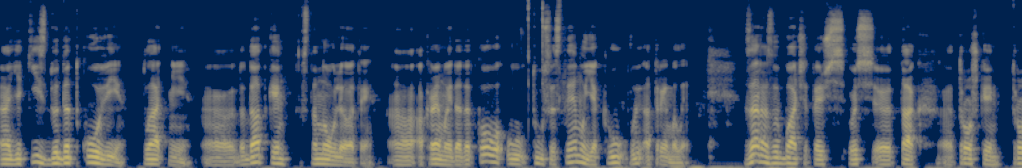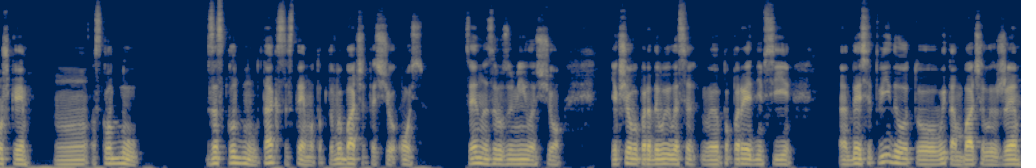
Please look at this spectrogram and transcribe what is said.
е, якісь додаткові платні е, додатки встановлювати е, окремо і додатково у ту систему, яку ви отримали. Зараз ви бачите ось, е, так трошки, трошки складну, заскладну так, систему. Тобто ви бачите, що ось це незрозуміло, що якщо ви передивилися попередні всі е, 10 відео, то ви там бачили вже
